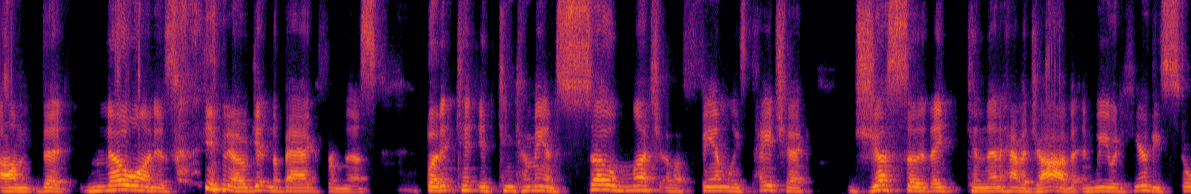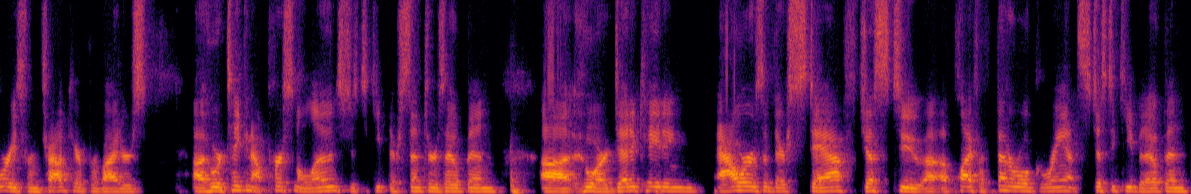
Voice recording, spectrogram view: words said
Um, that no one is, you know, getting the bag from this but it can it can command so much of a family's paycheck just so that they can then have a job. And we would hear these stories from childcare providers uh, who are taking out personal loans just to keep their centers open, uh, who are dedicating hours of their staff just to uh, apply for federal grants just to keep it open.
